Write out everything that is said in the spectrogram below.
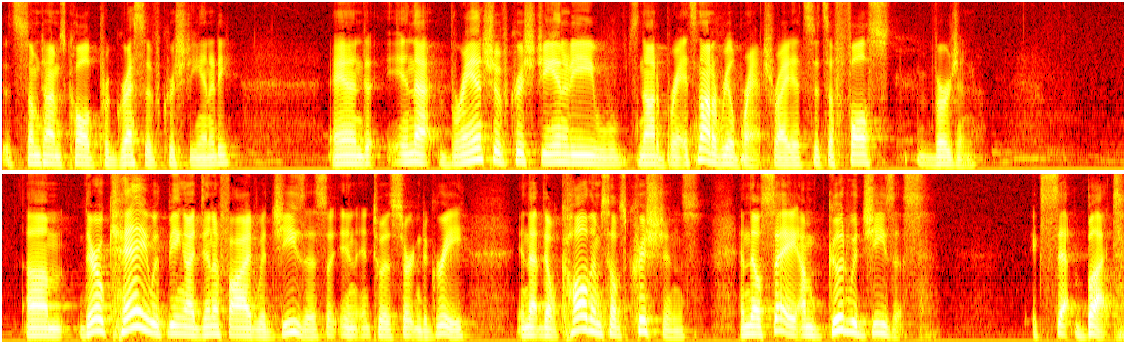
it's sometimes called progressive Christianity. And in that branch of Christianity, it's not a branch, it's not a real branch, right? It's, it's a false version. Um, they're okay with being identified with Jesus in, in, to a certain degree, in that they'll call themselves Christians and they'll say, I'm good with Jesus, except, but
